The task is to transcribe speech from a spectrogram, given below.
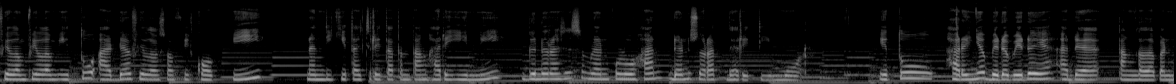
Film-film itu ada Filosofi Kopi, Nanti kita cerita tentang hari ini, Generasi 90-an, dan Surat dari Timur. Itu harinya beda-beda ya. Ada tanggal 18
